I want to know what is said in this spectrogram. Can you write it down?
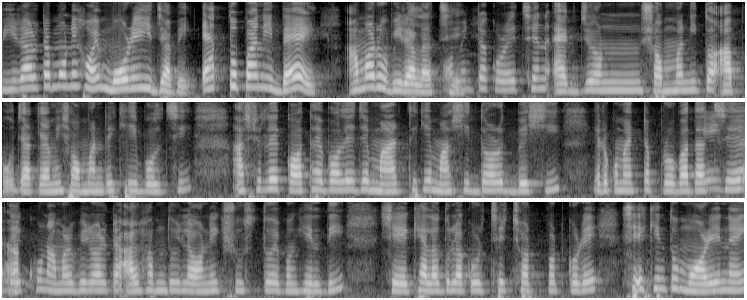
বিড়ালটা মনে হয় মরেই যাবে। এত পানি দেয় আমারও বিড়াল আছে। কমেন্টটা করেছেন একজন সম্মানিত আপু যাকে আমি সম্মান রেখেই বলছি। আসলে কথায় বলে যে মার থেকে মাসির দরদ বেশি এরকম একটা প্রবাদ আছে। দেখুন আমার বিড়ালটা আলহামদুলিল্লাহ অনেক সুস্থ এবং হেলদি সে খেলাধুলা করছে ছটপট করে সে কিন্তু মরে নাই।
